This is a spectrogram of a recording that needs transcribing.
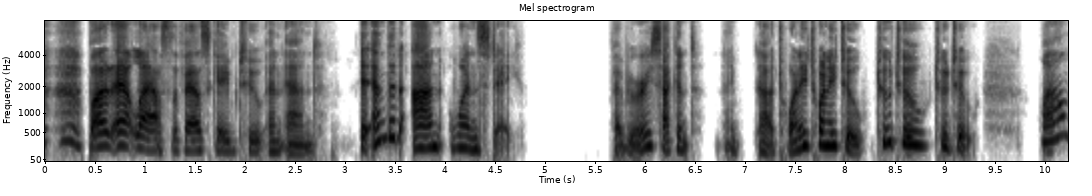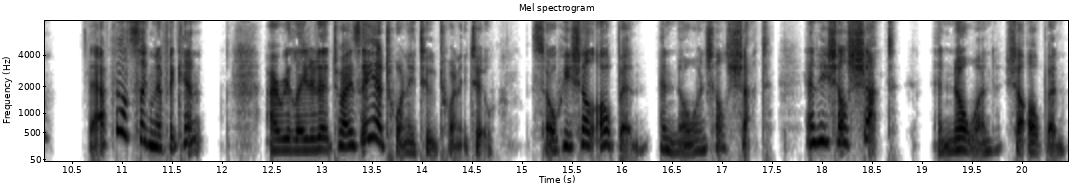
but at last, the fast came to an end. It ended on Wednesday, February 2nd, uh, 2022, 2222. Well, that felt significant. I related it to Isaiah 22 22. So he shall open, and no one shall shut, and he shall shut, and no one shall open.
